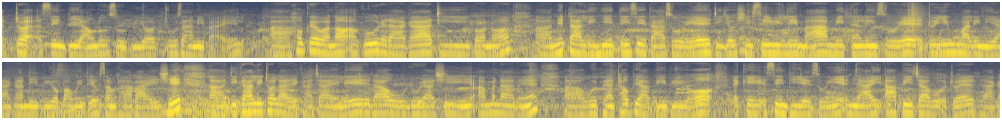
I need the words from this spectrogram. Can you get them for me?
အတွက်အဆင်ပြေအောင်လို့ဆိုပြီးတော့စူးစမ်းနေပါတယ်လို့အာဟုတ်ကဲ့ပါနော်အခုဒါကဒီပေါ့နော်အာမေတ္တာလီညင်းသိစေသားဆိုရဲဒီရုပ်ရှင် series လေးမှာမေတန်လင်းဆိုရဲအတွင်းရေးမှလေးနေရာကနေပြီးတော့ပါဝင်တရုပ်ဆောင်ထားပါရဲ့ရှင်အာဒီကားလေးထွက်လာတဲ့ခါကျရင်လည်းဒါကိုလိုရာရှိရင်အာမနာနဲ့အာဝေဖန်ထောက်ပြပေးပြီးတော့အကယ်အဆင်ပြေရဆိုရင်အများကြီးအားပေးကြဖို့အတွက်ဒါက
